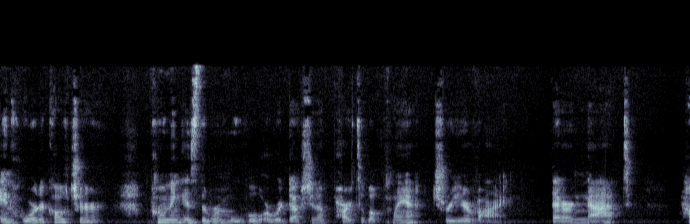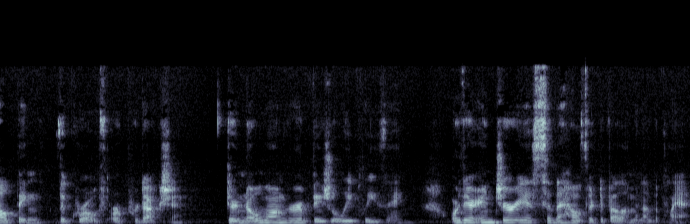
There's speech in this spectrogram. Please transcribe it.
In horticulture, pruning is the removal or reduction of parts of a plant, tree, or vine that are not helping the growth or production. They're no longer visually pleasing or they're injurious to the health or development of the plant.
